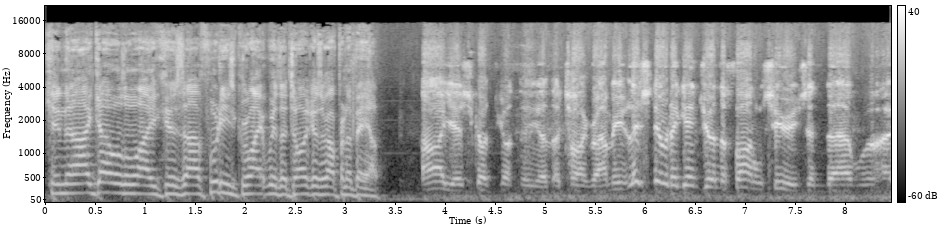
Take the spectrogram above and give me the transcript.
can uh, go all the way because uh, footy's great with the Tigers are up and about. Oh yes, got got the uh, the Tiger Army. Let's do it again during the final series, and uh, uh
